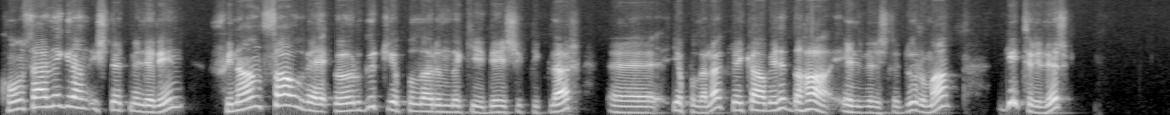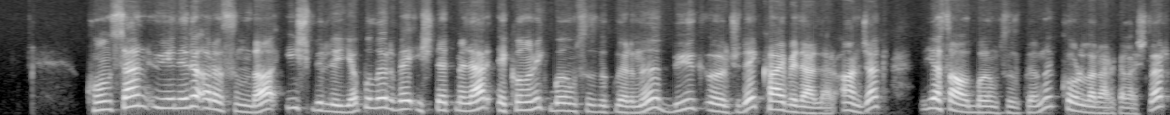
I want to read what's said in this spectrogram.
Konserne giren işletmelerin finansal ve örgüt yapılarındaki değişiklikler e, yapılarak rekabeti daha elverişli duruma getirilir. Konsern üyeleri arasında işbirliği yapılır ve işletmeler ekonomik bağımsızlıklarını büyük ölçüde kaybederler. Ancak yasal bağımsızlıklarını korurlar arkadaşlar.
